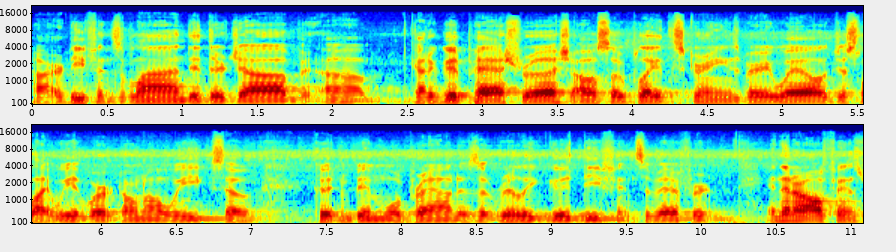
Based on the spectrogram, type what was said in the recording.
our defensive line did their job. Um, got a good pass rush. Also played the screens very well, just like we had worked on all week. So couldn't have been more proud. It was a really good defensive effort. And then our offense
